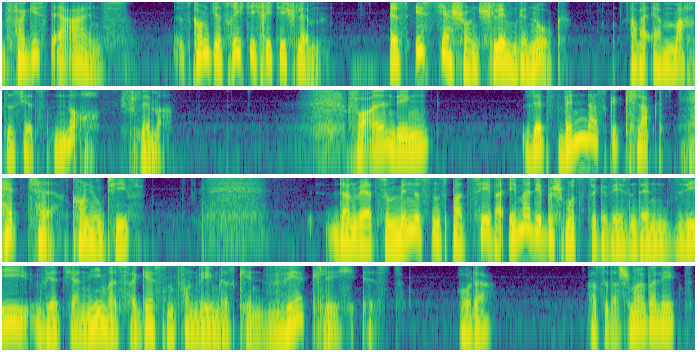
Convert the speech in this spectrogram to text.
vergisst er eins. Es kommt jetzt richtig, richtig schlimm. Es ist ja schon schlimm genug, aber er macht es jetzt noch schlimmer. Vor allen Dingen, selbst wenn das geklappt hätte, konjunktiv, dann wäre zumindest Bathseba immer die Beschmutzte gewesen, denn sie wird ja niemals vergessen, von wem das Kind wirklich ist. Oder? Hast du das schon mal überlegt,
